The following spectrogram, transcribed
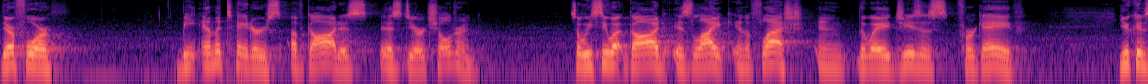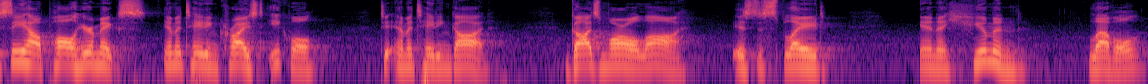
Therefore, be imitators of God as, as dear children. So we see what God is like in the flesh in the way Jesus forgave. You can see how Paul here makes imitating Christ equal to imitating God. God's moral law is displayed in a human level,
